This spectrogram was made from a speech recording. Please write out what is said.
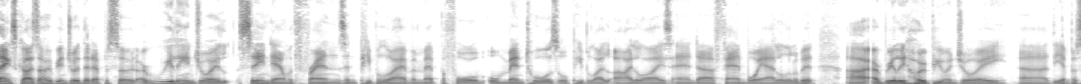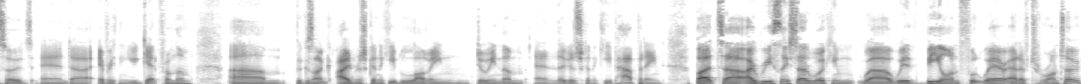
Thanks, guys. I hope you enjoyed that episode. I really enjoy sitting down with friends and people who I haven't met before, or mentors, or people I idolize, and uh, fanboy out a little bit. Uh, I really hope you enjoy uh, the episodes and uh, everything you get from them, um, because like, I'm just going to keep loving doing them, and they're just going to keep happening. But uh, I recently started working uh, with Biion Footwear out of Toronto.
